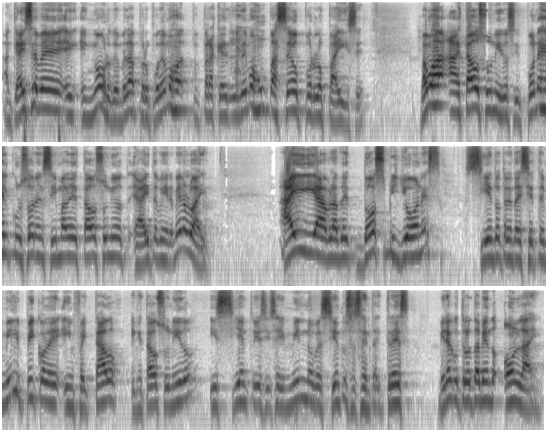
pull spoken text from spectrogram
aunque ahí se ve en, en orden, ¿verdad? Pero podemos, para que le demos un paseo por los países. Vamos a, Estados Unidos, si pones el cursor encima de Estados Unidos, ahí te viene, míralo ahí. Ahí habla de 2 millones 137 mil y pico de infectados en Estados Unidos y 116 mil 963, mira que usted lo está viendo online,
